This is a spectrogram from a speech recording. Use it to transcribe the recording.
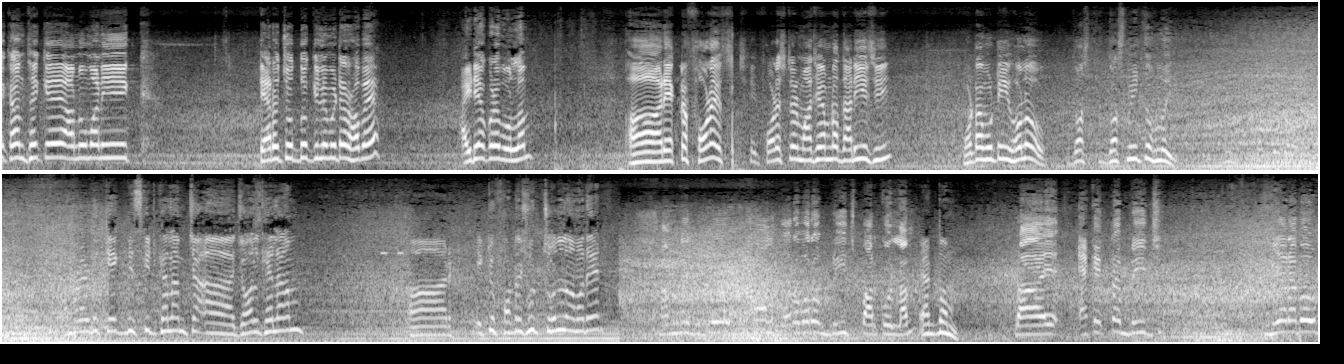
এখান থেকে আনুমানিক তেরো চোদ্দ কিলোমিটার হবে। আইডিয়া করে বললাম। আর একটা ফরেস্ট এই ফরেস্টের মাঝে আমরা দাঁড়িয়েছি। মোটামুটি হলো দশ দশ মিনিট তো হলোই। আমরা একটু কেক বিস্কিট খেলাম জল খেলাম। আর একটু ফটোশ্যুট চলল আমাদের। সামনে দুটো বিশাল বড় বড় ব্রিজ পার করলাম। একদম। প্রায় এক একটা ব্রিজ নিয়ার অ্যাবাউট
